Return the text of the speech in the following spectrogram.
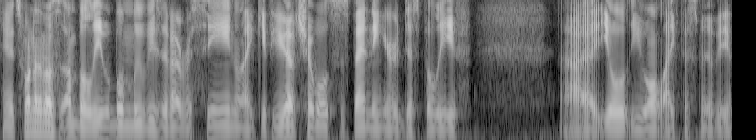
and it's one of the most unbelievable movies I've ever seen. Like, if you have trouble suspending your disbelief, uh, you'll you won't like this movie.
